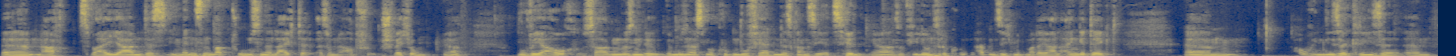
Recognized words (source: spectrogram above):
äh, nach zwei Jahren des immensen Wachstums eine leichte, also eine Abschwächung, ja, wo wir ja auch sagen müssen, wir, wir müssen erstmal gucken, wo fährt denn das Ganze jetzt hin. Ja, also viele unserer Kunden hatten sich mit Material eingedeckt, ähm, auch in dieser Krise. Ähm,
